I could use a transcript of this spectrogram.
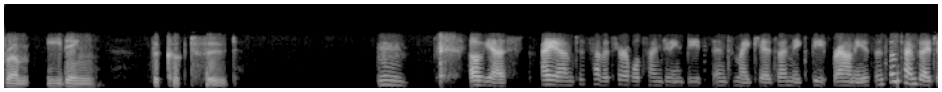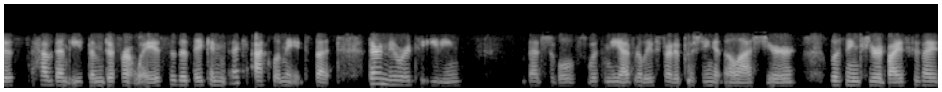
from eating the cooked food. Mm. Oh yes, I um just have a terrible time getting beets into my kids. I make beet brownies, and sometimes I just have them eat them different ways so that they can acc- acclimate. But they're newer to eating vegetables with me. I've really started pushing it in the last year, listening to your advice because I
